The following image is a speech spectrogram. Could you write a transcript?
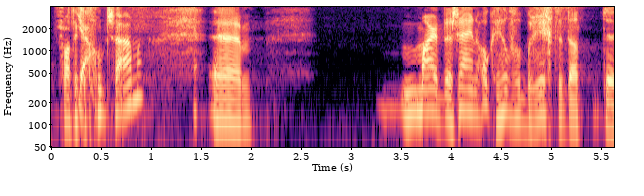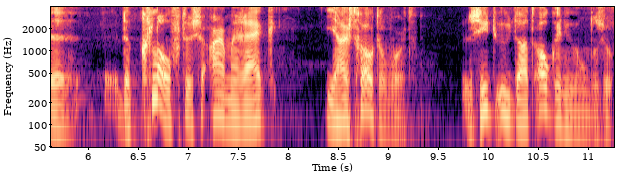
Vat ik Ja. het goed samen? Um, maar er zijn ook heel veel berichten dat de, de kloof tussen arm en rijk juist groter wordt. Ziet u dat ook in uw onderzoek?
